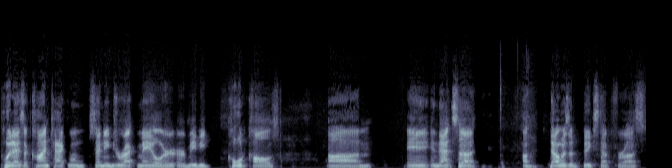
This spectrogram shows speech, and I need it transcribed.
put as a contact when sending direct mail or, or maybe cold calls. Um, and, and that's a, a that was a big step for us.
